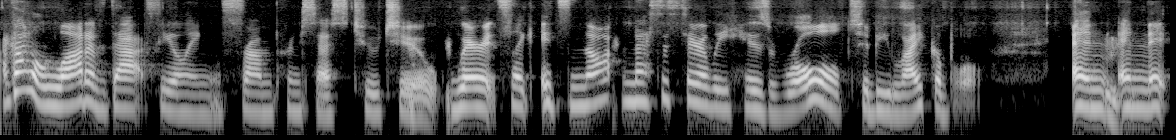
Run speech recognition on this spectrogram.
I got a lot of that feeling from Princess Tutu, where it's like it's not necessarily his role to be likable, and mm-hmm. and it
